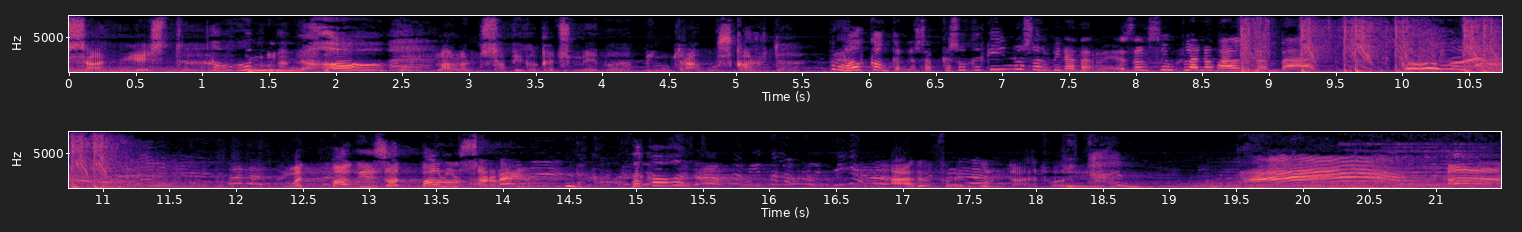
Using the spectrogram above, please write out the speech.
Caçat, llesta. Oh, no! L'Alan sàpiga que ets meva, vindrà a buscar-te. Però, com que no sap que sóc aquí, no servirà de res. El seu pla no val, me'n vaig. Uh! Et moguis o et volo el cervell! D'acord. Ara farem bondat, oi? I tant. Quin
